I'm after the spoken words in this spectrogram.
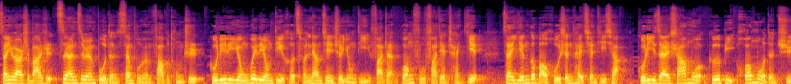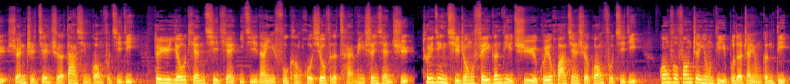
三月二十八日，自然资源部等三部门发布通知，鼓励利用未利用地和存量建设用地发展光伏发电产业，在严格保护生态前提下，鼓励在沙漠、戈壁、荒漠等区域选址建设大型光伏基地。对于油田、气田以及难以复垦或修复的采煤深陷区，推进其中非耕地区域规划建设光伏基地。光伏方阵用地不得占用耕地，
